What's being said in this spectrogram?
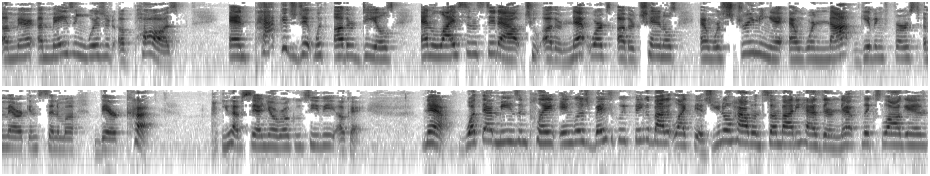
Amer- Amazing Wizard of Paws, and packaged it with other deals and licensed it out to other networks, other channels, and were streaming it and were not giving First American Cinema their cut. You have Sanyo Roku TV? Okay. Now, what that means in plain English, basically think about it like this. You know how when somebody has their Netflix login,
